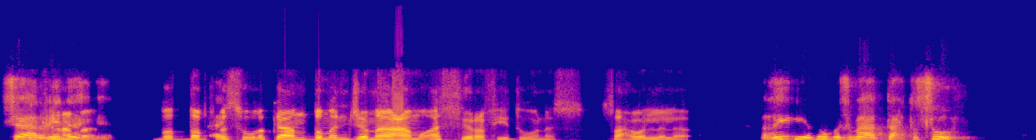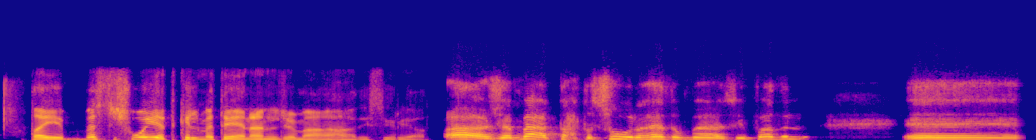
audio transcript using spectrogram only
شاعر غنائي. بالضبط. بس هو كان ضمن جماعة مؤثرة في تونس صح ولا لا؟ هي ذي جماعة تحت السور. طيب بس شوية كلمتين عن الجماعة هذه سي رياض آه جماعة تحت السور هذوما سي فاضل. آه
